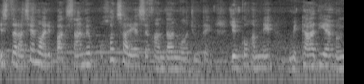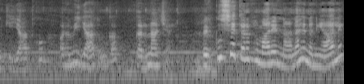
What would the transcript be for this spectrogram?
इस तरह से हमारे पाकिस्तान में बहुत सारे ऐसे ख़ानदान मौजूद हैं जिनको हमने मिटा दिया है उनकी याद को और हमें याद उनका करना चाहिए। बिल्कुल। दूसरी तरफ़ हमारे नाना है ननियाल है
